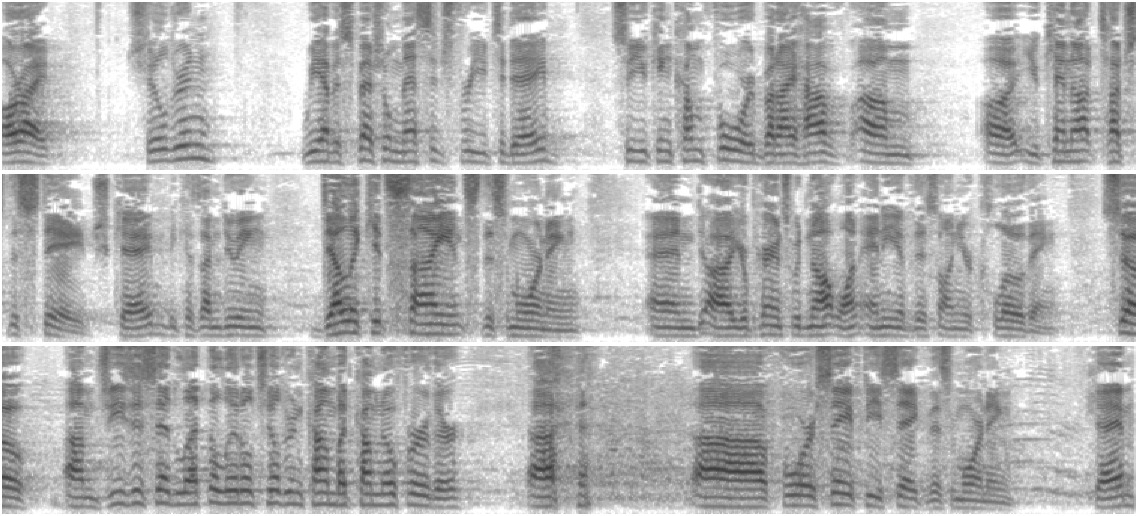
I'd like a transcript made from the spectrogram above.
All right, children, we have a special message for you today. So you can come forward, but I have, um, uh, you cannot touch the stage, okay? Because I'm doing delicate science this morning, and uh, your parents would not want any of this on your clothing. So um, Jesus said, Let the little children come, but come no further, uh, uh for safety's sake this morning, okay?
